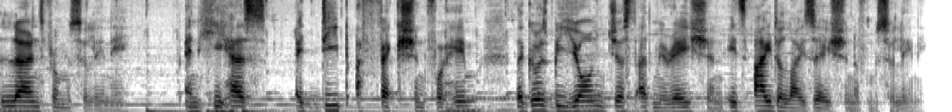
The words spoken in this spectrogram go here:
learns from Mussolini and he has a deep affection for him that goes beyond just admiration, it's idolization of Mussolini.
